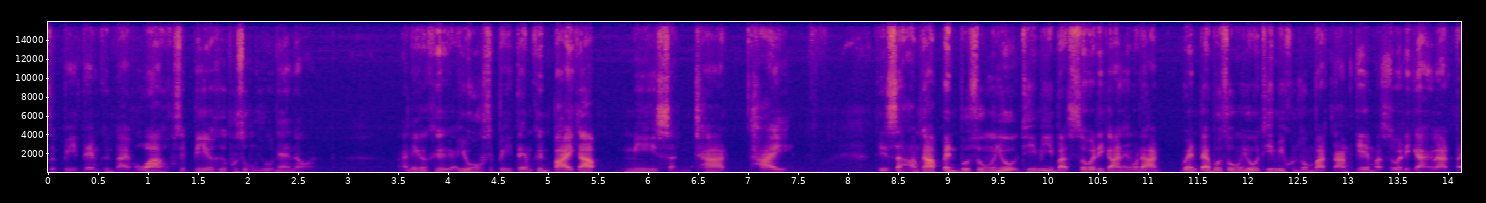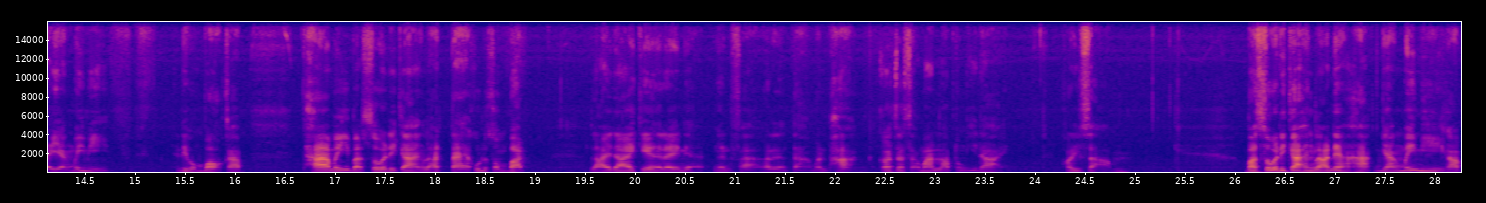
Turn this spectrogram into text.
60 ปีเต็มขึ้นไป เพราะว่า 60 ปีก็คือผู้สูงอายุแน่นอน อันนี้ก็คืออายุ 60 ปีเต็มขึ้นไปครับ มีสัญชาติไทย ที่3ครับเป็นผู้สูงอายุที่มีบัตรสวัสดิการแห่งรัฐ เว้นแต่ผู้สูงอายุที่มีคุณสมบัติตามเกณฑ์บัตรสวัสดิการแห่งรัฐแต่ยังไม่มีอย่างที่ผมบอกครับ ถ้าไม่มีบัตรสวัสดิการแห่งรัฐ แต่คุณสมบัติรายได้เกณฑ์อะไรเนี่ยเงินฝากอะไรต่างๆ มันผ่านก็จะสามารถรับตรงนี้ได้ ข้อที่ 3 บัตรสวัสดิการแห่งรัฐเนี่ยหากยังไม่มีครับ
